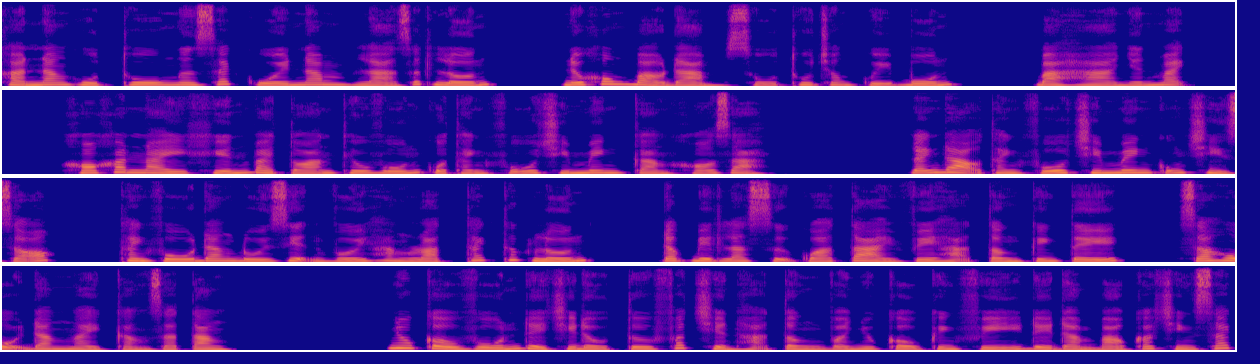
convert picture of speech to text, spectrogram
Khả năng hụt thu ngân sách cuối năm là rất lớn nếu không bảo đảm số thu trong quý 4, bà Hà nhấn mạnh. Khó khăn này khiến bài toán thiếu vốn của thành phố Hồ Chí Minh càng khó giải. Lãnh đạo thành phố Hồ Chí Minh cũng chỉ rõ, thành phố đang đối diện với hàng loạt thách thức lớn, đặc biệt là sự quá tải về hạ tầng kinh tế, xã hội đang ngày càng gia tăng. Nhu cầu vốn để chi đầu tư phát triển hạ tầng và nhu cầu kinh phí để đảm bảo các chính sách,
